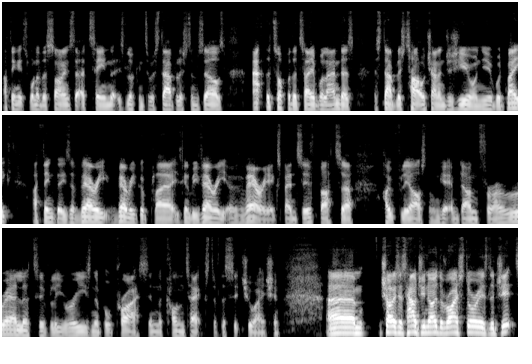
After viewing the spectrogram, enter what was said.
I think it's one of the signs that a team that is looking to establish themselves at the top of the table and as established title challengers year on year would make. I think that he's a very, very good player. He's going to be very, very expensive, but uh, hopefully Arsenal can get him done for a relatively reasonable price in the context of the situation. Um, Charlie says, How do you know the Rice story is legit?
